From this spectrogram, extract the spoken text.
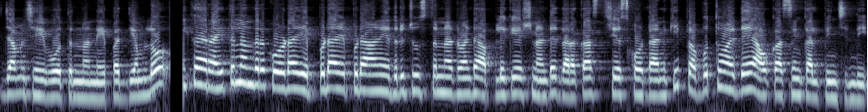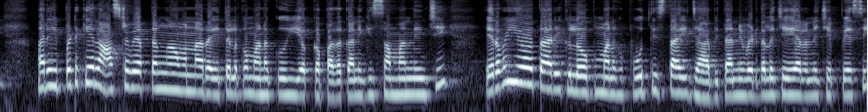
జమ చేయబోతున్న నేపథ్యంలో ఇక రైతులందరూ కూడా ఎప్పుడా ఎప్పుడా అని ఎదురు చూస్తున్నటువంటి అప్లికేషన్ అంటే దరఖాస్తు చేసుకోవడానికి ప్రభుత్వం అయితే అవకాశం కల్పించింది. మరి ఇప్పటికే రాష్ట్ర వ్యాప్తంగా ఉన్న రైతులకు మనకు ఈ యొక్క పథకానికి సంబంధించి ఇరవయో తారీఖు లోపు మనకు పూర్తి స్థాయి జాబితాని విడుదల చేయాలని చెప్పేసి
